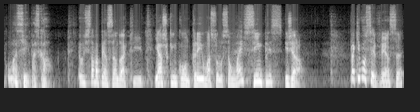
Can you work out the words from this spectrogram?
Como assim, Pascal? Eu estava pensando aqui e acho que encontrei uma solução mais simples e geral. Para que você vença,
